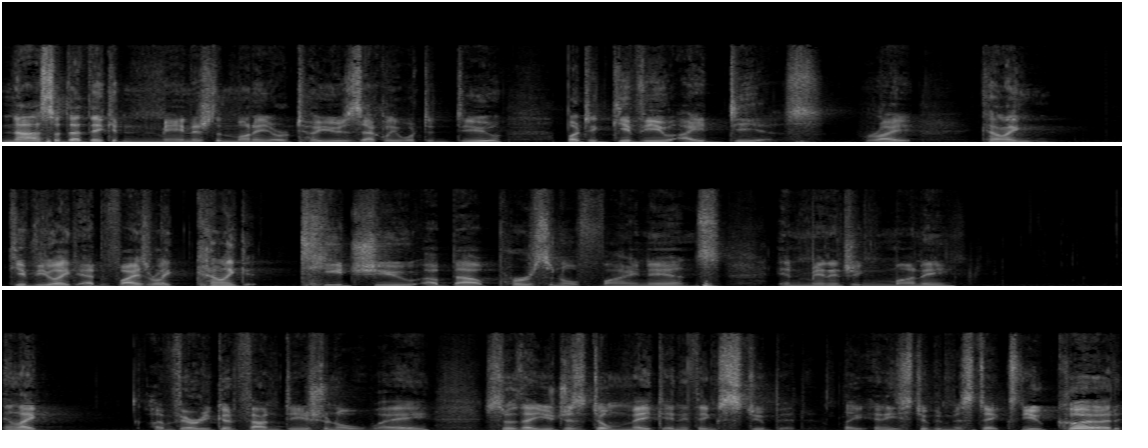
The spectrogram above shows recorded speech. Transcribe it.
not so that they can manage the money or tell you exactly what to do, but to give you ideas, right? Kind of like give you like advice or like kind of like teach you about personal finance and managing money in like a very good foundational way so that you just don't make anything stupid like any stupid mistakes. You could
